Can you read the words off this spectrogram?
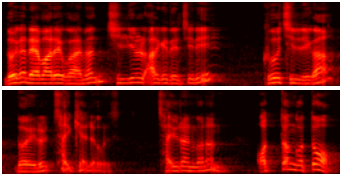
너희가 내 말에 거하면 진리를 알게 될지니 그 진리가 너희를 자유케 하려고 그랬어요. 자유라는 것은 어떤 것도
